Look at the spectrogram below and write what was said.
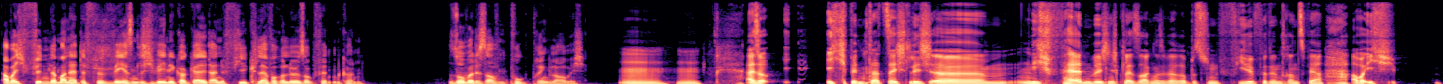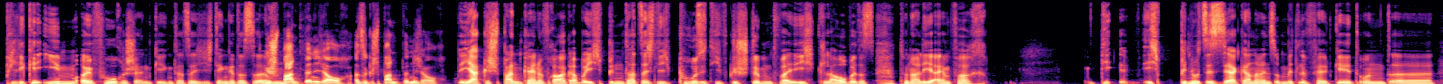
Aber ich finde, man hätte für wesentlich weniger Geld eine viel clevere Lösung finden können. So würde ich es auf den Punkt bringen, glaube ich. Mhm. Also ich bin tatsächlich ähm, nicht Fan, will ich nicht gleich sagen, das wäre ein bisschen viel für den Transfer, aber ich blicke ihm euphorischer entgegen tatsächlich. Ich denke, dass... Ähm, Gespannt bin ich auch. Also gespannt bin ich auch. Ja, gespannt, keine Frage, aber ich bin tatsächlich positiv gestimmt, weil ich glaube, dass Tonali einfach. Die, ich benutze es sehr gerne, wenn es um Mittelfeld geht und äh,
